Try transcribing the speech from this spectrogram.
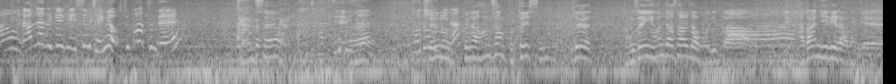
아우 남자들끼리 있으면 재미없을 것 같은데? 재밌어요. 재밌어요? 저는 그냥 항상 붙어 있습니다. 이제 동생이 혼자 살다 보니까 아. 이 바닷 일이라는 게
